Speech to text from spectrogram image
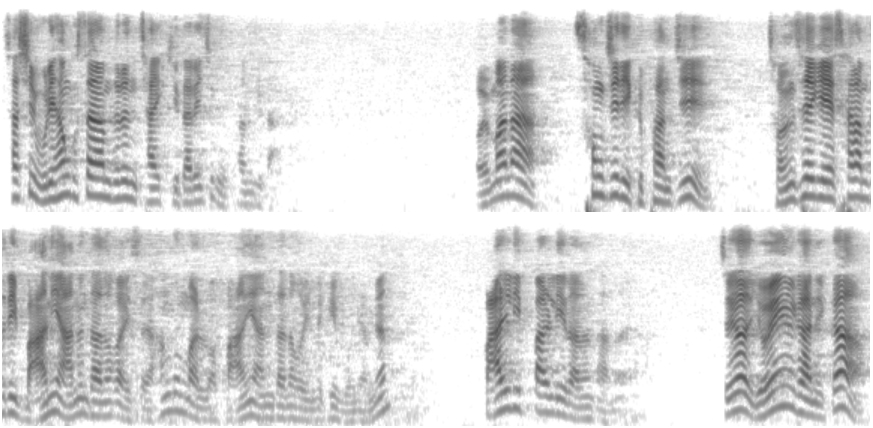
사실 우리 한국 사람들은 잘 기다리지 못합니다. 얼마나 성질이 급한지 전 세계 사람들이 많이 아는 단어가 있어요. 한국말로 많이 아는 단어가 있는데 그게 뭐냐면 빨리빨리라는 단어예요. 제가 여행을 가니까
